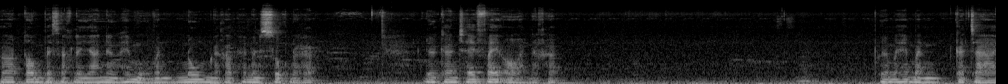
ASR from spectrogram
ก็ต้มไปสักระยะหนึ่งให้หมูมันนุ่มนะครับ ให้มันสุกนะครับ โดยการใช้ไฟอ่อนนะครับ เพื่อไม่ให้มันกระจาย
